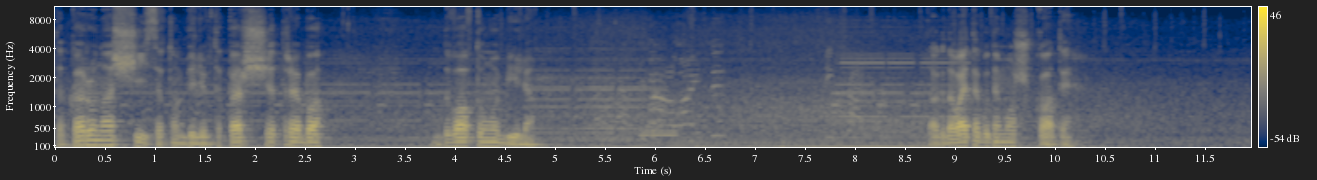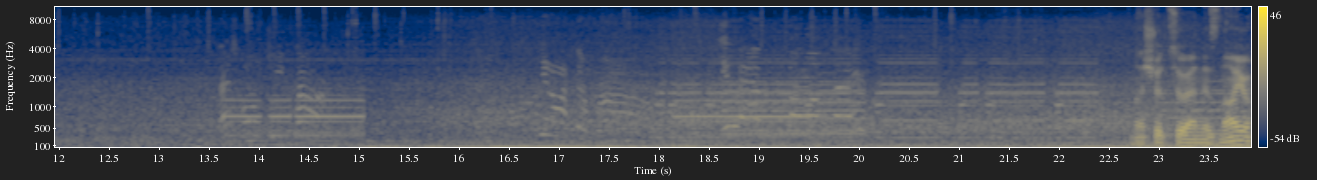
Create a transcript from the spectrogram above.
Тепер у нас 6 автомобілів. Тепер ще треба 2 автомобіля. Так, давайте будемо шукати. Насчет цього я не знаю.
